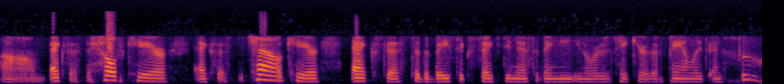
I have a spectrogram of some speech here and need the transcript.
um, access to health care, access to child care, access to the basic safety nets that they need in order to take care of their families. And food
